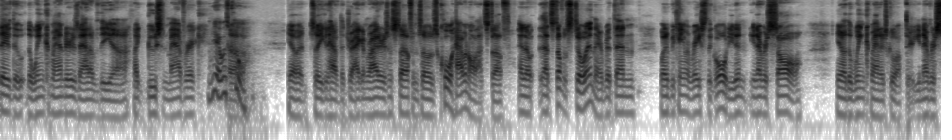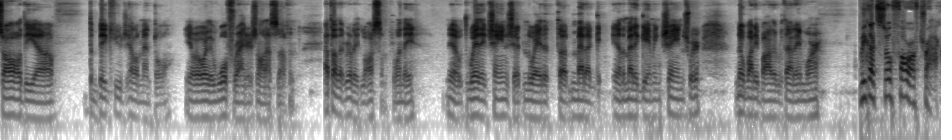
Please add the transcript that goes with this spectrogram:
save the the wing commanders out of the uh, like Goose and Maverick yeah, it was uh, cool. you know, so you could have the dragon riders and stuff, and so it was cool having all that stuff, and it, that stuff was still in there. But then when it became a race to the gold, you didn't, you never saw, you know, the wing commanders go up there. You never saw the uh, the big huge elemental, you know, or the wolf riders and all that stuff. And I thought that really lost something when they, you know, the way they changed it and the way that the meta, you know, the meta gaming changed, where nobody bothered with that anymore. We got so far off track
